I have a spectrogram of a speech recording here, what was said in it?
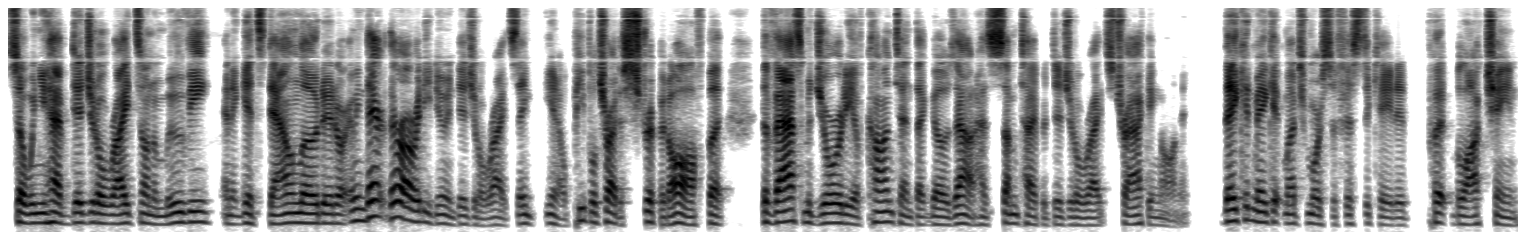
So when you have digital rights on a movie and it gets downloaded or i mean they're they're already doing digital rights. They you know people try to strip it off but the vast majority of content that goes out has some type of digital rights tracking on it. They can make it much more sophisticated put blockchain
